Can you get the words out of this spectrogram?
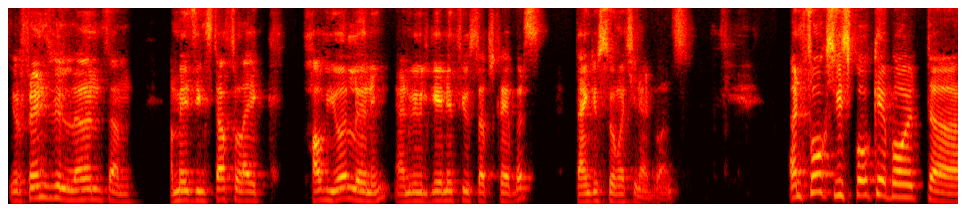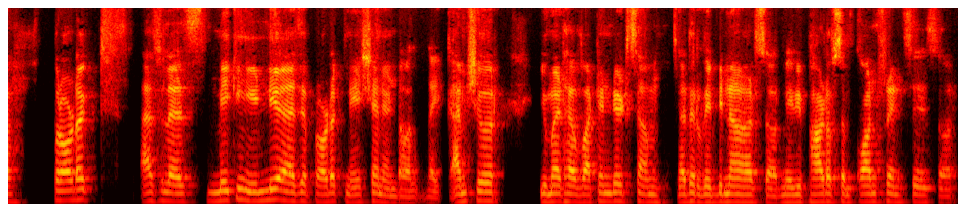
your friends will learn some amazing stuff like how you're learning and we will gain a few subscribers. Thank you so much in advance. And folks, we spoke about uh, product as well as making India as a product nation and all. Like I'm sure you might have attended some other webinars or maybe part of some conferences or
